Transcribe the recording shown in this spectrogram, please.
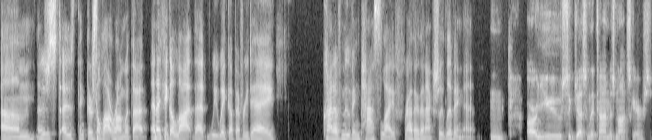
um i just i just think there's a lot wrong with that and i think a lot that we wake up every day kind of moving past life rather than actually living it Mm. Are you suggesting that time is not scarce?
